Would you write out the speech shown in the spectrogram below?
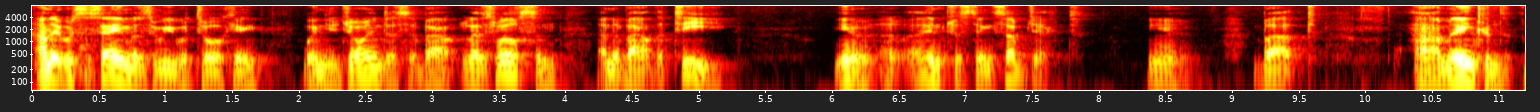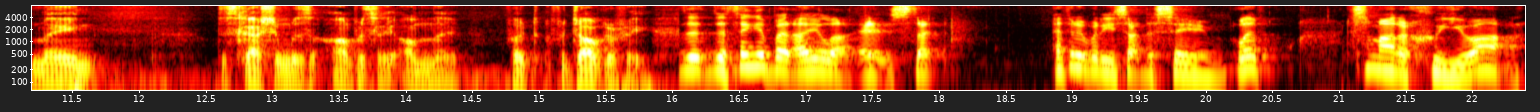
And it was the same as we were talking when you joined us about Les Wilson and about the tea. You know, an interesting subject. Yeah, but our main main discussion was obviously on the phot- photography. The, the thing about Islay is that everybody's at the same level. It doesn't matter who you are.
